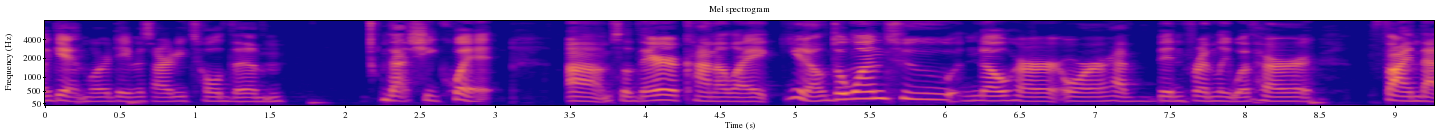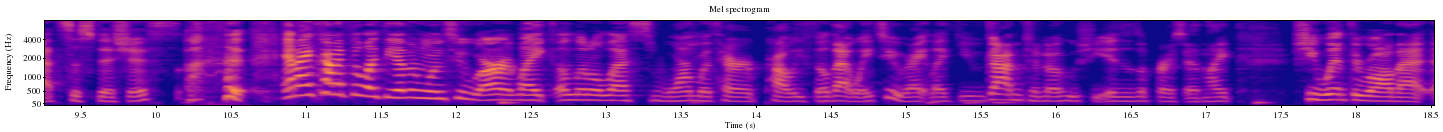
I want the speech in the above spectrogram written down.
again, Lord Davis already told them that she quit. Um, so they're kind of like, you know, the ones who know her or have been friendly with her find that suspicious. and I kind of feel like the other ones who are like a little less warm with her probably feel that way too, right? Like you've gotten to know who she is as a person. Like she went through all that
